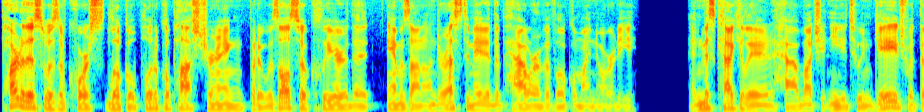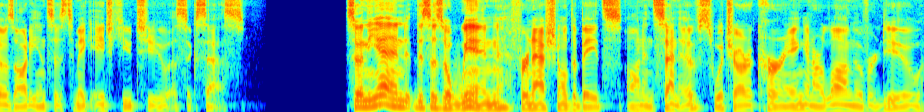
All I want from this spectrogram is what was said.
Part of this was, of course, local political posturing, but it was also clear that Amazon underestimated the power of a vocal minority and miscalculated how much it needed to engage with those audiences to make HQ2 a success. So, in the end, this is a win for national debates on incentives, which are occurring and are long overdue,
